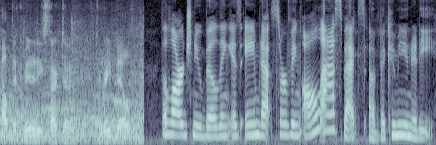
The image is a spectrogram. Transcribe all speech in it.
help the community start to, to rebuild. The large new building is aimed at serving all aspects of the community.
